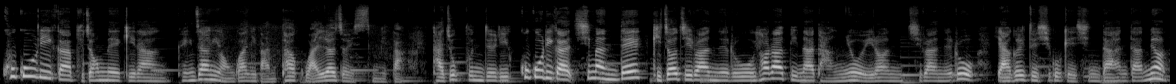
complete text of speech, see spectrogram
코골이가 부정맥이랑 굉장히 연관이 많다고 알려져 있습니다. 가족분들이 코골이가 심한데 기저질환으로 혈압이나 당뇨 이런 질환으로 약을 드시고 계신다 한다 면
